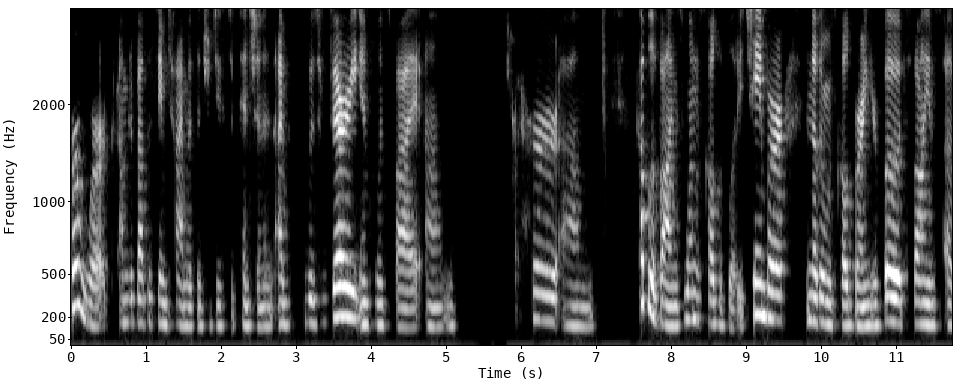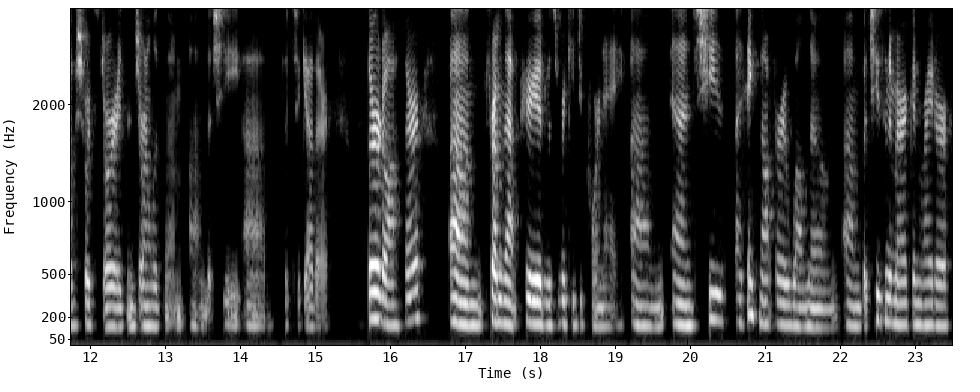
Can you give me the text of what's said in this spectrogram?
her work um, at about the same time I was introduced to Pynchon, and I was very influenced by um, her couple of volumes. One was called The Bloody Chamber, another one was called Burning Your Boats, volumes of short stories and journalism um, that she uh, put together. Third author um, from that period was Rikki Ducornet. Um, and she's, I think, not very well known, um, but she's an American writer.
